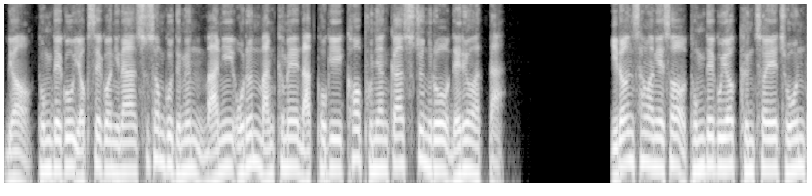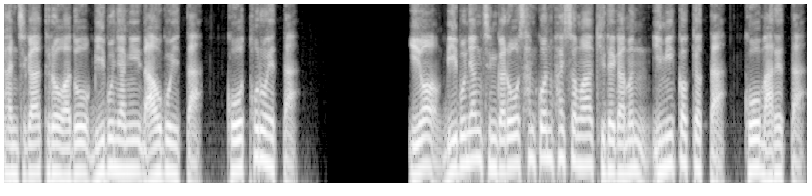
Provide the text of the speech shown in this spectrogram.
며 동대구 역세권이나 수성구 등은 많이 오른 만큼의 낙폭이 커 분양가 수준으로 내려왔다. 이런 상황에서 동대구역 근처에 좋은 단지가 들어와도 미분양이 나오고 있다. 고 토로했다. 이어 미분양 증가로 상권 활성화 기대감은 이미 꺾였다. 고 말했다.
